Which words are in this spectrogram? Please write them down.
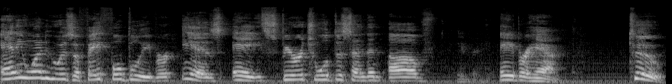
anyone who is a faithful believer is a spiritual descendant of Abraham. Abraham. Two,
